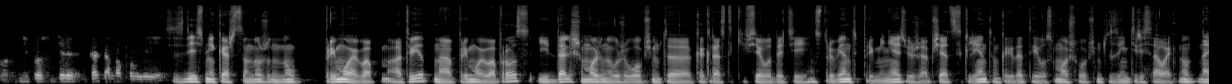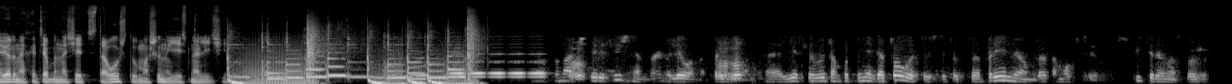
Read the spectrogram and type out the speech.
Вот, мне просто интересно, как оно повлияет? Здесь, мне кажется, нужен, ну, прямой ответ на прямой вопрос, и дальше можно уже, в общем-то, как раз-таки все вот эти инструменты применять, уже общаться с клиентом, когда ты его сможешь, в общем-то, заинтересовать. Ну, наверное, хотя бы начать с того, что машина есть в наличии цена 4 с лишним да, миллиона. Uh-huh. Если вы там по цене готовы, то есть этот э, премиум, да, там опции, в Питере у нас тоже,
